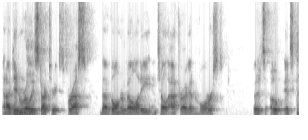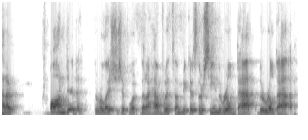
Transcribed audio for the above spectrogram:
And I didn't really mm. start to express that vulnerability until after I got divorced, but it's, it's kind of bonded the relationship that I have with them because they're seeing the real dad, the real dad.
